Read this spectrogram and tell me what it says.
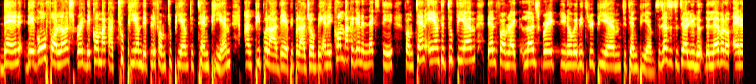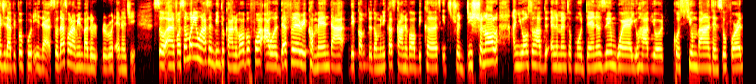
then they go for lunch break. They come back at 2 p.m. They play from 2 p.m. to 10 p.m. and people are there. People are jumping and they come back again the next day from 10 a.m. to 2 p.m. Then from like lunch break, you know, maybe 3 p.m. to 10 p.m. So just to tell you the, the level of energy that people put in that. So that's what I mean by the, the road energy. So uh, for somebody who hasn't been to Carnival before, I will definitely recommend that they come to the Dominica's Carnival because it's traditional and you also have the element of modernism where you have your costume bands and so forth.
